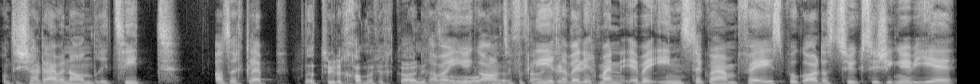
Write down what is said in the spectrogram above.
und es ist halt auch eine andere Zeit. Also ich glaube, Natürlich kann man vielleicht gar nicht kann man so, gar nicht so vergleichen, weil ich meine, eben Instagram, Facebook, all das Zeug ist irgendwie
